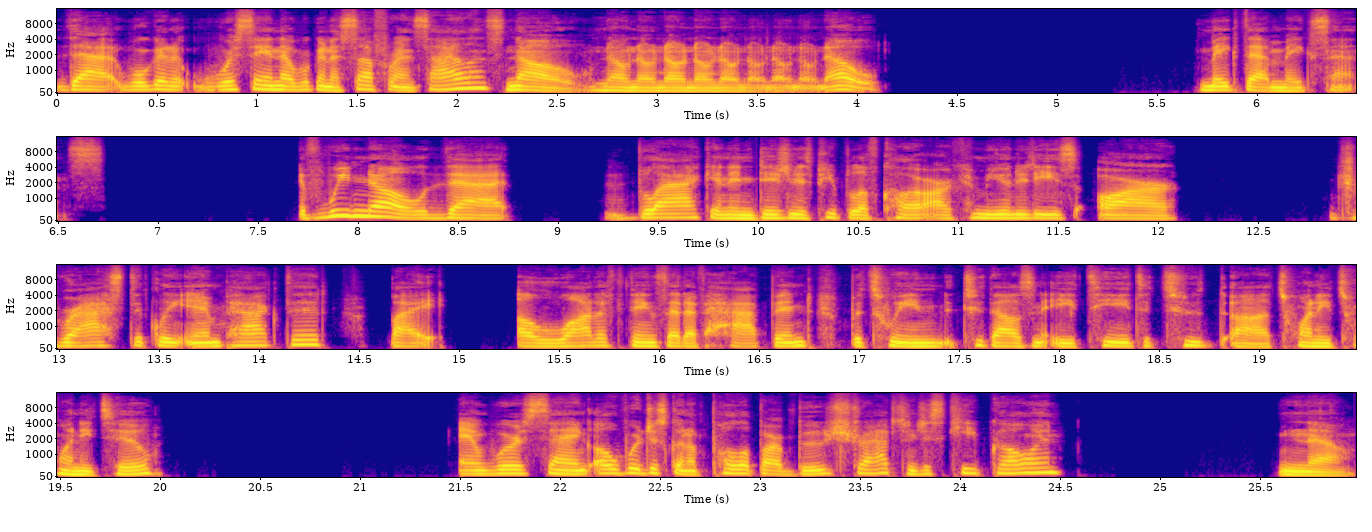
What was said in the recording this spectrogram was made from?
that we're gonna we're saying that we're gonna suffer in silence. No, no, no, no, no, no, no, no, no, no. Make that make sense. If we know that Black and Indigenous people of color, our communities are drastically impacted by a lot of things that have happened between 2018 to two, uh, 2022. And we're saying, oh, we're just going to pull up our bootstraps and just keep going. No,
